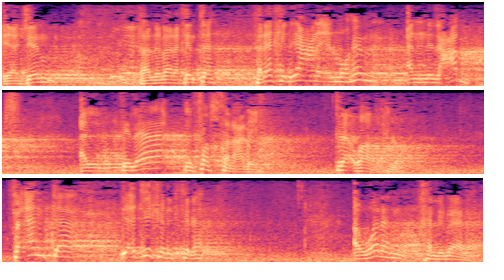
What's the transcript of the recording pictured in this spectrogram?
يا جن؟ خلي بالك أنت. فلكن يعني المهم أن العبد الابتلاء مفصل عليه. ابتلاء واضح له. فأنت يأتيك الابتلاء. اولا خلي بالك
